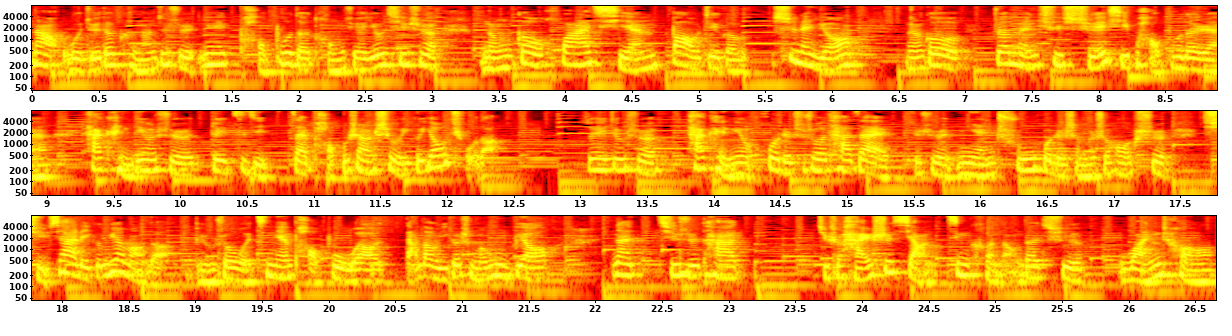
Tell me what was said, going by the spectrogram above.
那我觉得可能就是因为跑步的同学，尤其是能够花钱报这个训练营。能够专门去学习跑步的人，他肯定是对自己在跑步上是有一个要求的，所以就是他肯定，或者是说他在就是年初或者什么时候是许下了一个愿望的，比如说我今年跑步我要达到一个什么目标，那其实他就是还是想尽可能的去完成。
